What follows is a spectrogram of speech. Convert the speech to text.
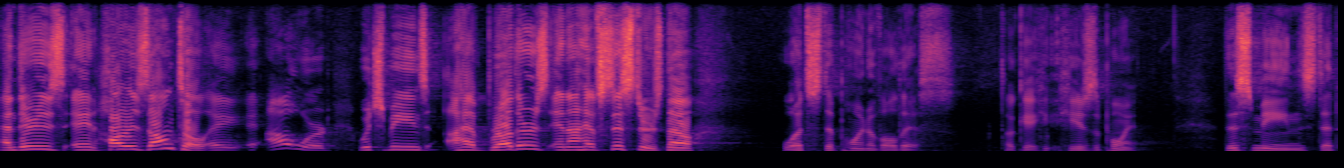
And there is a horizontal, a, a outward, which means I have brothers and I have sisters. Now, What's the point of all this? Okay, here's the point. This means that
